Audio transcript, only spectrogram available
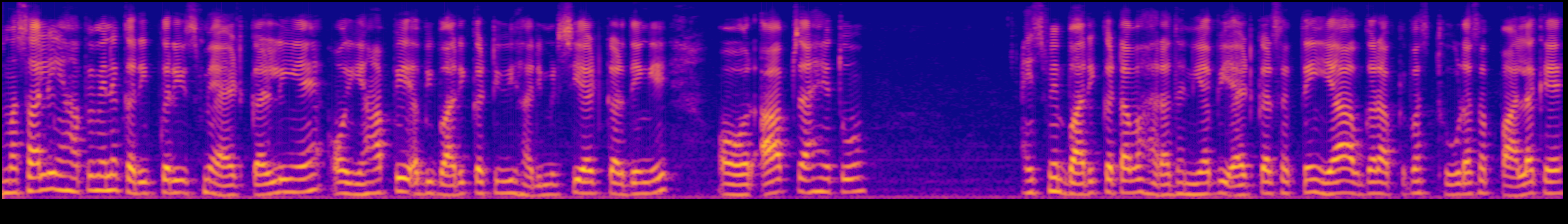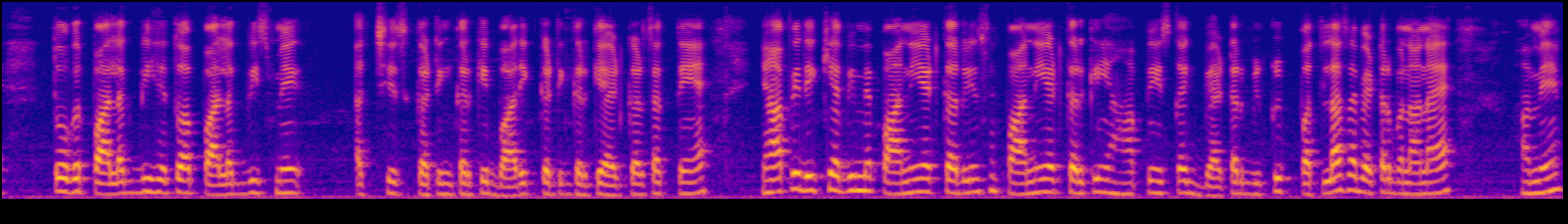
मसाले यहाँ पे मैंने करीब करीब इसमें ऐड कर लिए हैं और यहाँ पे अभी बारीक कटी हुई हरी मिर्ची ऐड कर देंगे। और आप चाहें तो इसमें बारीक कटा हुआ हरा धनिया भी ऐड कर सकते हैं, या अगर आपके पास थोड़ा सा पालक है तो अगर पालक भी है तो आप पालक भी इसमें अच्छे से कटिंग करके, बारीक कटिंग करके ऐड कर सकते हैं। यहाँ पे देखिए, अभी मैं पानी ऐड कर रही हूँ, इसमें पानी ऐड करके यहाँ पे इसका एक बैटर बिल्कुल पतला सा बैटर बनाना है हमें।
